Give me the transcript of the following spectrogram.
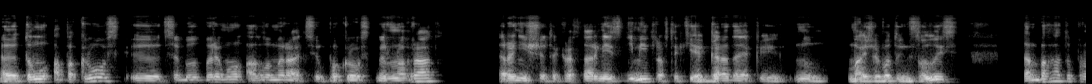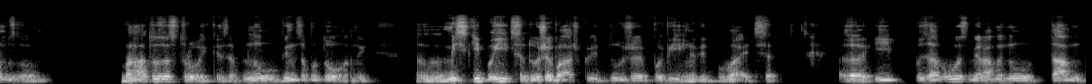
Е, тому а Покровськ, е, це беремо агломерацію Покровськ-Мирноград. Раніше це Красноармійськ Дімітров, такі як города, які ну, майже в один злились. Там багато промзон, багато застройки. Ну, він забудований. Е, Міські бої це дуже важко і дуже повільно відбувається. І за розмірами, ну там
